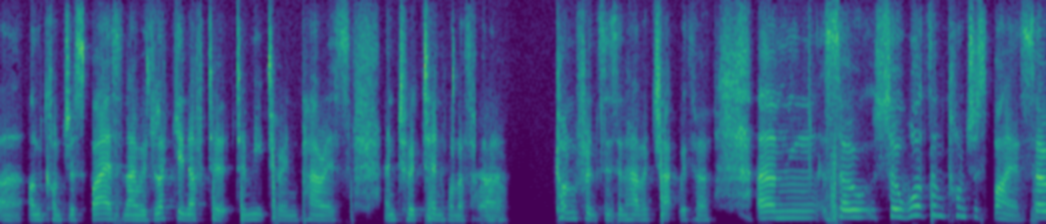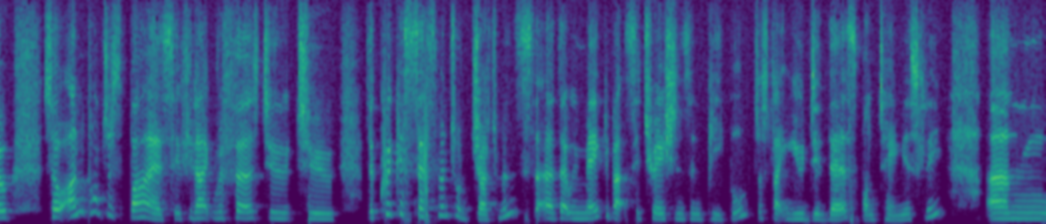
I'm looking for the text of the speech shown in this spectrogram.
uh, unconscious bias. And I was lucky enough to to meet her in Paris and to attend one of her conferences and have a chat with her. Um, so, so what's unconscious bias? So, so unconscious bias, if you like, refers to to the quick assessment or judgments uh, that we make about situations and people, just like you did there spontaneously. Um,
